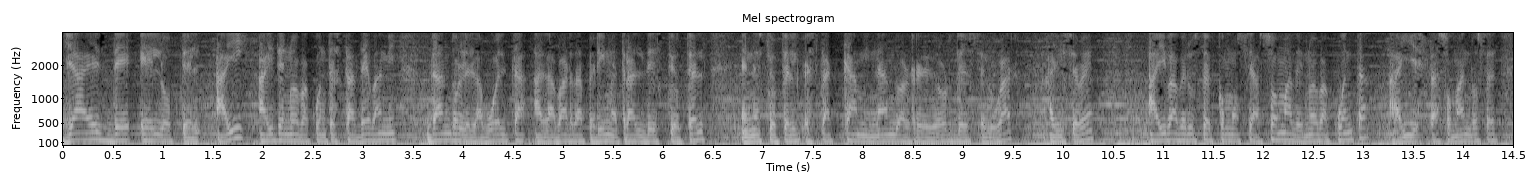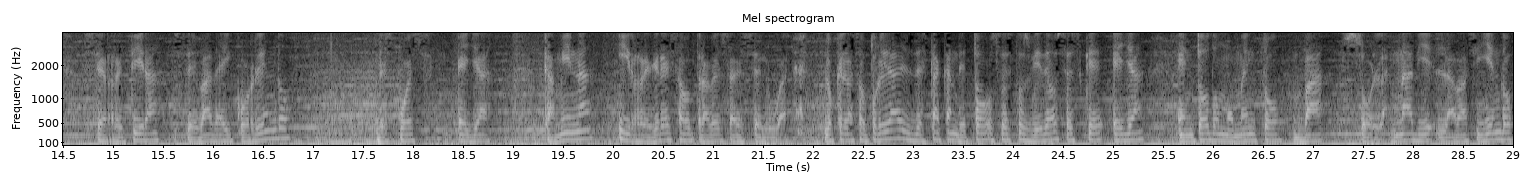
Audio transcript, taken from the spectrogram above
ya es de el hotel. Ahí, ahí de nueva cuenta está Devani dándole la vuelta a la barda perimetral de este hotel. En este hotel está caminando alrededor de ese lugar, ahí se ve. Ahí va a ver usted cómo se asoma de nueva cuenta, ahí está asomándose, se retira, se va de ahí corriendo. Después ella camina y regresa otra vez a ese lugar. Lo que las autoridades destacan de todos estos videos es que ella en todo momento va sola, nadie la va siguiendo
